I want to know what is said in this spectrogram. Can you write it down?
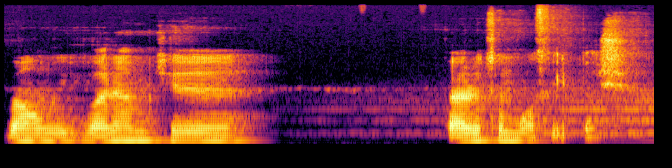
و امیدوارم که براتون مفید باشه.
